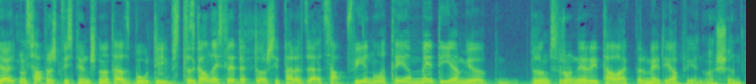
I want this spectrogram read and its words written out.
Ļaujiet man saprast vispirms no tādas būtības. Tas galvenais redaktors ir paredzēts apvienotajam medijam, jo, protams, runa ir arī tālāk par mediju apvienošanu.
